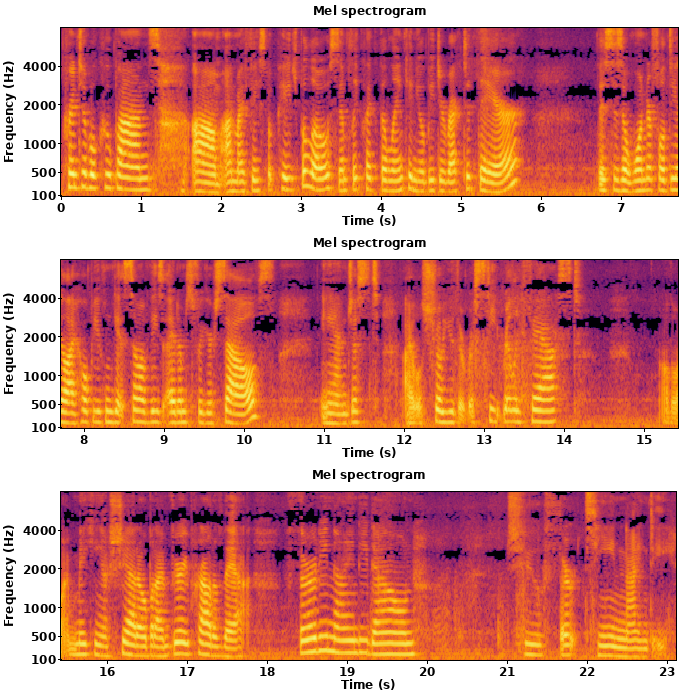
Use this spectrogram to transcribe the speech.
printable coupons um, on my Facebook page below. Simply click the link and you'll be directed there. This is a wonderful deal. I hope you can get some of these items for yourselves. And just, I will show you the receipt really fast although I'm making a shadow, but I'm very proud of that. 30.90 down to 13.90.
